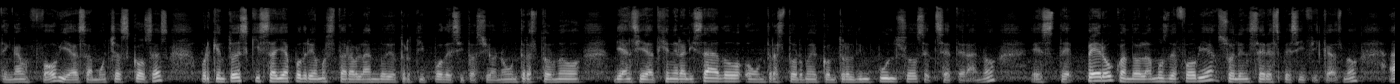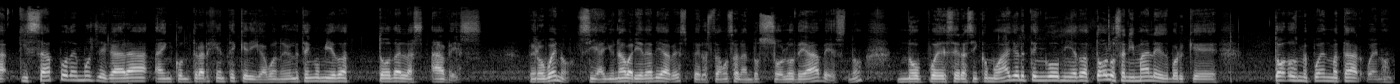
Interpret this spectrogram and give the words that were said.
tengan fobias a muchas cosas, porque entonces quizá ya podríamos estar hablando de otro tipo de situación, un trastorno de ansiedad generalizado o un trastorno de control de impulsos, etcétera, ¿no? Este, pero cuando hablamos de fobia suelen ser específicas, ¿no? Ah, quizá podemos llegar a encontrar gente que diga, bueno, yo le tengo miedo a todas las aves. Pero bueno, sí hay una variedad de aves, pero estamos hablando solo de aves, ¿no? No puede ser así como, ah, yo le tengo miedo a todos los animales porque todos me pueden matar. Bueno,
